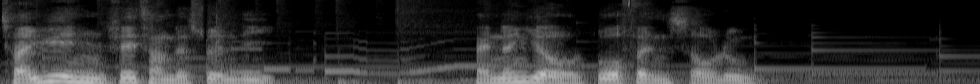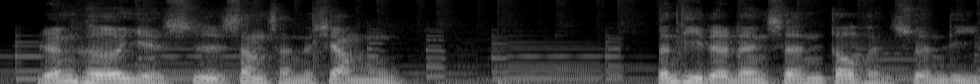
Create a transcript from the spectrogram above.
财运非常的顺利，还能有多份收入，人和也是上乘的项目，整体的人生都很顺利。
